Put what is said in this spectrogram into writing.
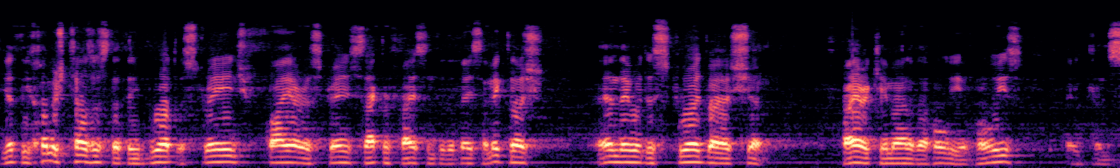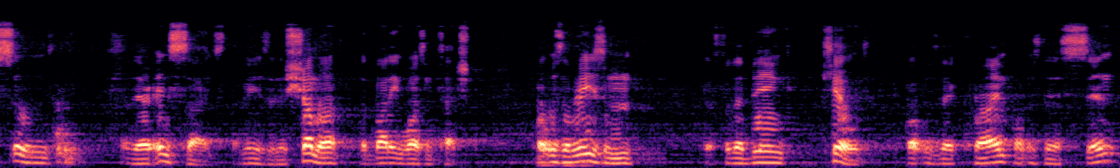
Yet the Chumash tells us that they brought a strange fire, a strange sacrifice into the Beis Hamikdash, and they were destroyed by Hashem. Fire came out of the Holy of Holies and consumed their insides. That means the Shema, the body wasn't touched. What was the reason for their being killed. What was their crime? What was their sin?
